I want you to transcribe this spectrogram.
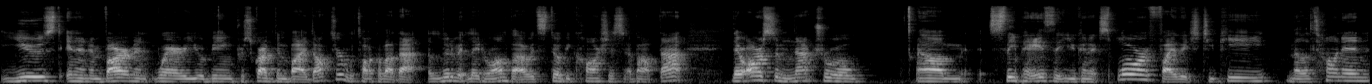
used in an environment where you're being prescribed them by a doctor. We'll talk about that a little bit later on, but I would still be cautious about that. There are some natural um, sleep aids that you can explore 5-HTP, melatonin,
